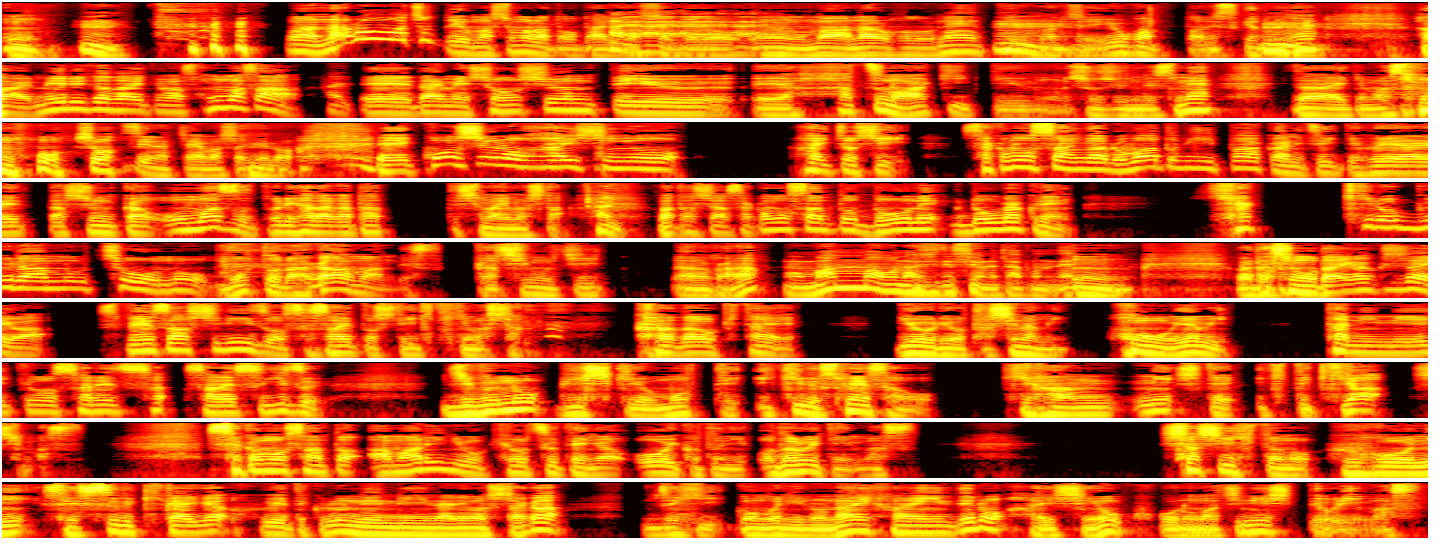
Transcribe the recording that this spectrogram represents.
うん。うん。まあ、ナローはちょっと読ませてもらったことありましたけど、うん、まあ、なるほどね、っていう感じでよかったですけどね。はい、メールいただいてます。本間さん。はいえー、題名、初春っていう、えー、初の秋っていうのの初春ですね。いただいてます。もう、正月になっちゃいましたけど。えー、今週の配信を拝聴し、坂本さんがロバート・ビー・パーカーについて触れられた瞬間、思わず鳥肌が立ってしまいました。はい。私は坂本さんと同年、同学年、100キログラム超の元ラガーマンです。ガチムチなのかな？もうまんま同じですよね、多分ね。うん。私も大学時代は、スペンサーシリーズを支えとして生きてきました。体を鍛え、料理をたしなみ、本を読み、他人に影響されさ、されすぎず、自分の美意識を持って生きるスペンサーを規範にして生きて気がします。坂本さんとあまりにも共通点が多いことに驚いています。親しい人の不法に接する機会が増えてくる年齢になりましたが、ぜひご無理のない範囲での配信を心待ちにしております。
